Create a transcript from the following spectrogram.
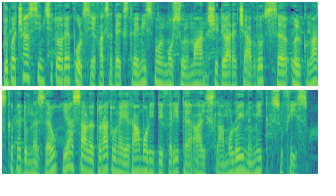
După ce a simțit o repulsie față de extremismul musulman și deoarece a vrut să îl cunoască pe Dumnezeu, ea s-a alăturat unei ramuri diferite a islamului numit sufism.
